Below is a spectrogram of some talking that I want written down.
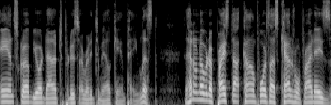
and scrub your data to produce a ready to mail campaign list. So head on over to prycd.com forward slash casual Fridays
